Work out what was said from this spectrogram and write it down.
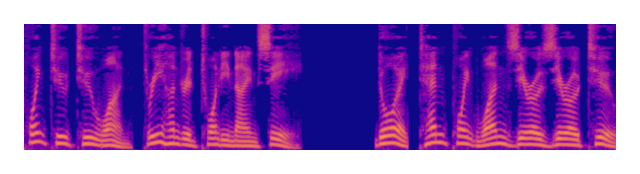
.221, 329 c. doi 10.1002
